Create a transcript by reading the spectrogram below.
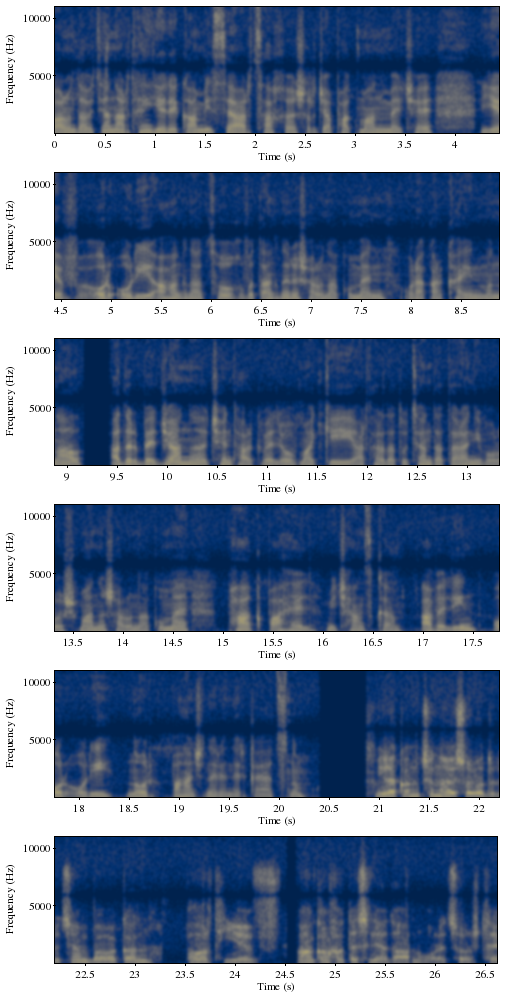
պարոն Դավթյան, արդեն 3 ամիս է Արցախը շրջափակման մեջ է եւ օր օրի ահանգնացող վտանգները շարունակում են օրակարգային մնալ։ Ադրբեջանը չընթարկվելով ՄԱԿ-ի արդարադատության դատարանի որոշմանը շարունակում է փակ պահել միջանցքը, ավելին օր-օրի նոր պահանջներ է ներկայացնում։ Իրականությունը այսօրվա դրությամբ բավական բարդ եւ անկանխատեսելի է դառնում օրեցօր թե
